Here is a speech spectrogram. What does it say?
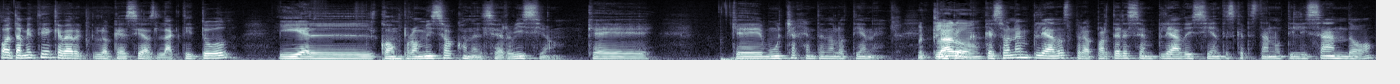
Bueno, también tiene que ver lo que decías, la actitud y el compromiso con el servicio, que, que mucha gente no lo tiene. Gente Claro, Que son empleados, pero aparte eres empleado y sientes que te están utilizando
